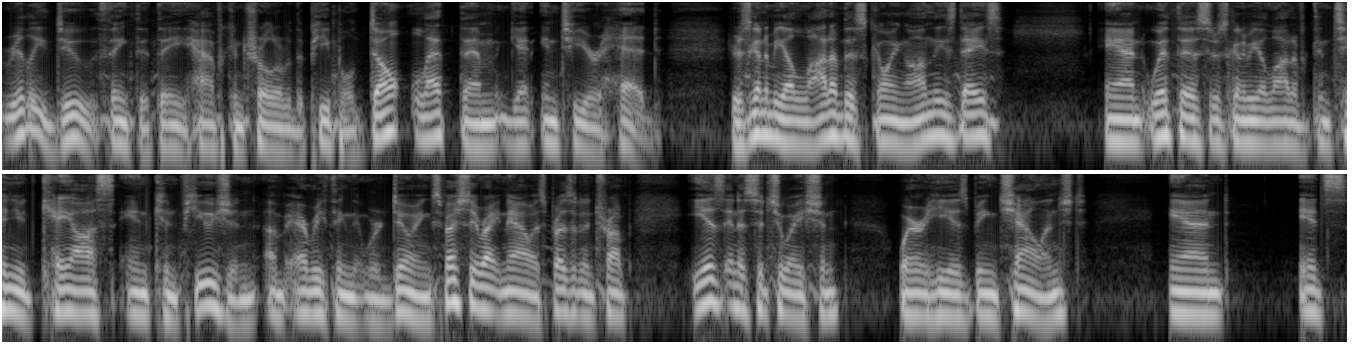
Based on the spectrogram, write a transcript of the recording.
really do think that they have control over the people. Don't let them get into your head. There's going to be a lot of this going on these days. And with this, there's going to be a lot of continued chaos and confusion of everything that we're doing, especially right now as President Trump is in a situation where he is being challenged. And it's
